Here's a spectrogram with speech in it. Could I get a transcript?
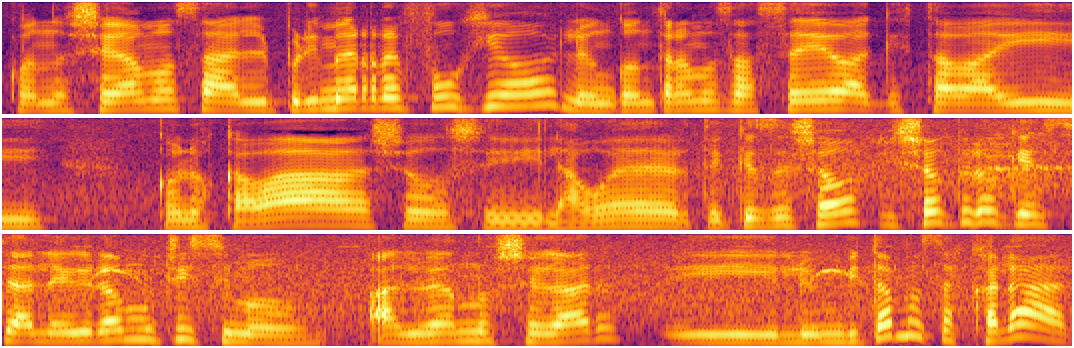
Cuando llegamos al primer refugio, lo encontramos a Seba, que estaba ahí con los caballos y la huerta qué sé yo. Y yo creo que se alegró muchísimo al vernos llegar y lo invitamos a escalar.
